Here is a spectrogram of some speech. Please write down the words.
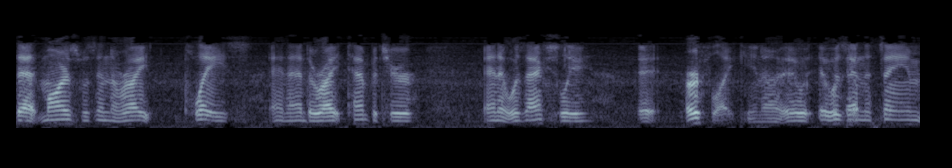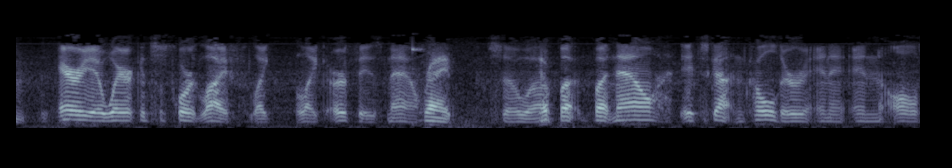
that Mars was in the right place and had the right temperature, and it was actually uh, Earth-like. You know, it it was in the same area where it could support life, like like Earth is now. Right. So, uh, Yep. but but now it's gotten colder, and it, and all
